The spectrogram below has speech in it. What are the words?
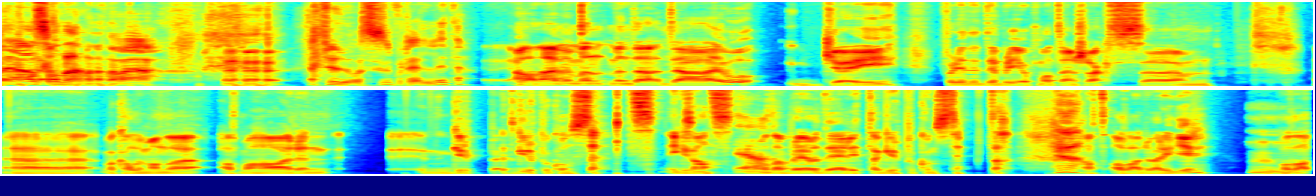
Å, ja, sånn, ja. Å, ja. Jeg trodde du skulle fortelle litt. Jeg. Ja, nei, men, men, men det, det er jo gøy, fordi det, det blir jo på en måte en slags um, uh, Hva kaller man det? At man har en, en gruppe, et gruppekonsept, ikke sant? Ja. Og da ble jo det litt av gruppekonseptet. At alle er dverger. Mm. Og da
